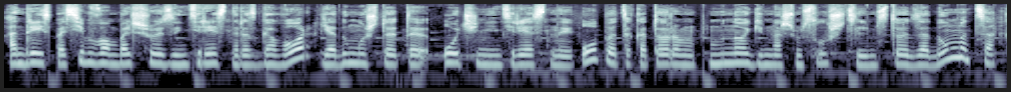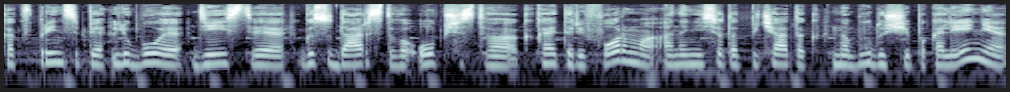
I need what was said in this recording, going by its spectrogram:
Андрей, спасибо вам большое за интересный разговор. Я думаю, что это очень интересный опыт, о котором многим нашим слушателям стоит задуматься, как, в принципе, любое действие государства, общества, какая-то реформа, она несет отпечаток на будущее поколение,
